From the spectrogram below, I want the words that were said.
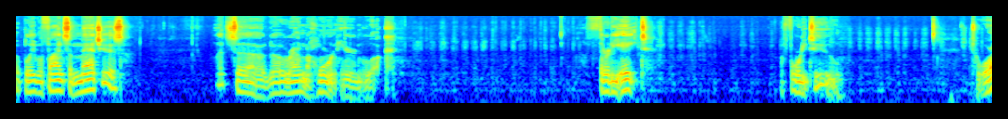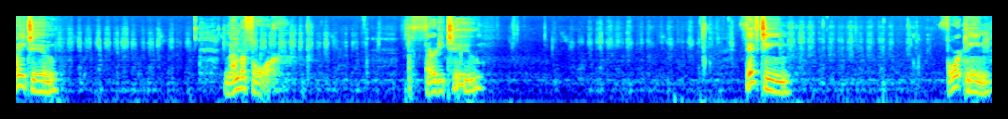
Hopefully we'll find some matches. Let's uh, go around the horn here and look. 38. 42. 22. Number 4. A 32. 15. 14.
